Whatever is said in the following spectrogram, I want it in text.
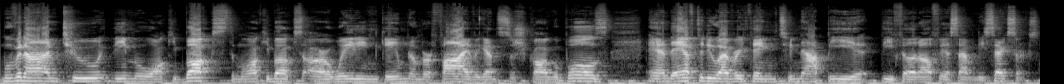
Moving on to the Milwaukee Bucks. The Milwaukee Bucks are awaiting game number five against the Chicago Bulls, and they have to do everything to not be the Philadelphia 76ers.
